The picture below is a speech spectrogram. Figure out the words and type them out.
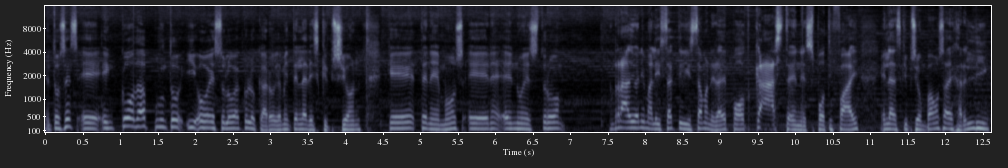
Entonces, eh, en coda.io, esto lo voy a colocar obviamente en la descripción que tenemos en nuestro Radio Animalista Activista manera de podcast en Spotify. En la descripción vamos a dejar el link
